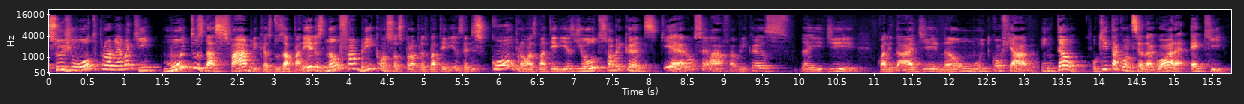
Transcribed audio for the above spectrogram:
surge um outro problema aqui. Muitos das fábricas dos aparelhos não fabricam as suas próprias baterias. Eles compram as baterias de outros fabricantes, que eram, sei lá, fábricas aí de qualidade não muito confiável. Então, o que está acontecendo agora é que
